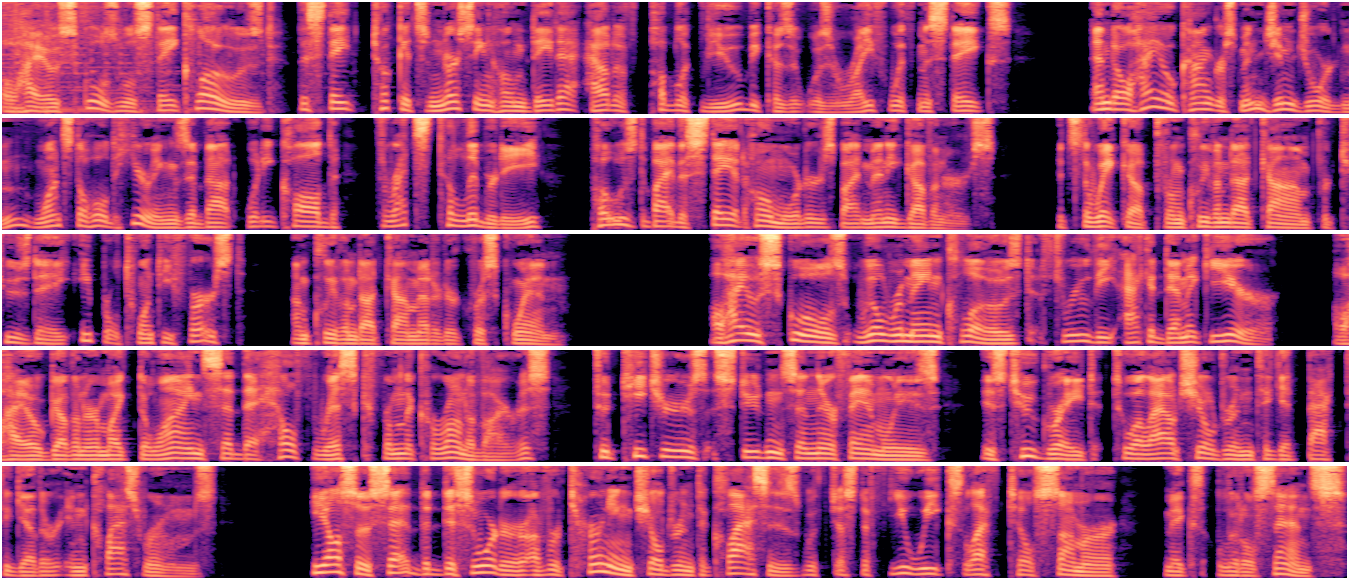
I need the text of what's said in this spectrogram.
Ohio schools will stay closed. The state took its nursing home data out of public view because it was rife with mistakes. And Ohio Congressman Jim Jordan wants to hold hearings about what he called threats to liberty posed by the stay at home orders by many governors. It's the wake up from Cleveland.com for Tuesday, April 21st. I'm Cleveland.com editor Chris Quinn. Ohio schools will remain closed through the academic year. Ohio Governor Mike DeWine said the health risk from the coronavirus to teachers, students, and their families is too great to allow children to get back together in classrooms. He also said the disorder of returning children to classes with just a few weeks left till summer makes little sense.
